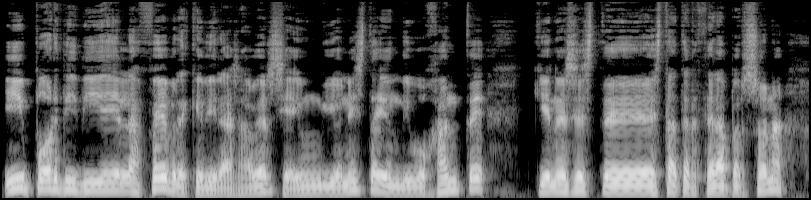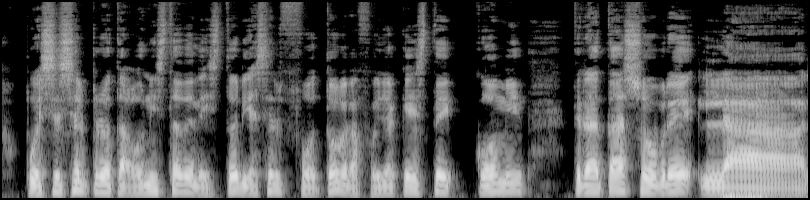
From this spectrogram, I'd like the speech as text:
y por Didier Lafebre, que dirás, a ver si hay un guionista y un dibujante, ¿quién es este, esta tercera persona? Pues es el protagonista de la historia, es el fotógrafo, ya que este cómic trata sobre la,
